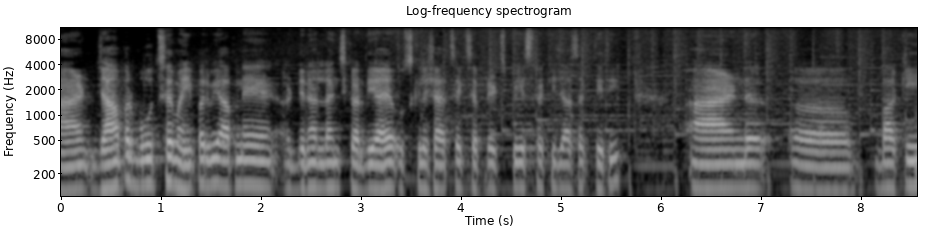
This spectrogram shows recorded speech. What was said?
एंड जहाँ पर बूथ है वहीं पर भी आपने डिनर लंच कर दिया है उसके लिए शायद से एक सेपरेट स्पेस रखी जा सकती थी। एंड uh, बाकी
